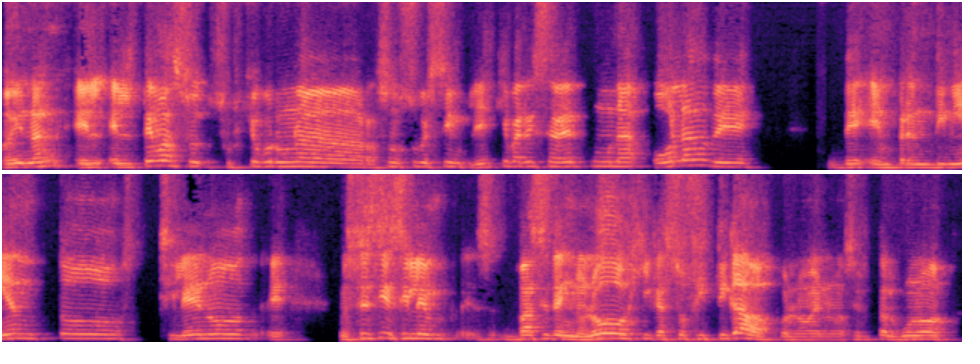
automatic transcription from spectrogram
Oye, Hernán, el, el tema surgió por una razón súper simple, y es que parece haber una ola de, de emprendimientos chilenos, eh, no sé si decirle base tecnológica, sofisticados por lo menos, ¿no es cierto? Algunos,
